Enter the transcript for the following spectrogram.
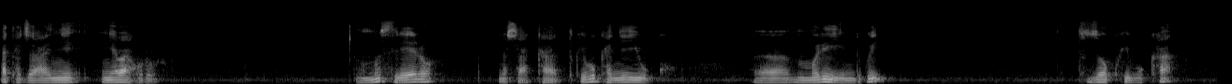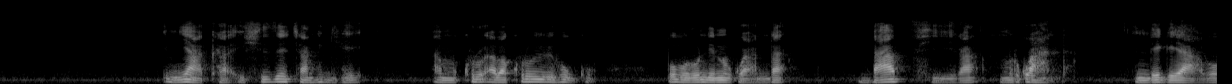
batajanye nyabahururu. Uyu munsi rero nashaka twibukanye yuko muri iyi ndwi tuzokwibuka imyaka ishize cyangwa igihe abakuru b'ibihugu b'u Burundi n'u Rwanda bapfira mu Rwanda. Indege yabo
